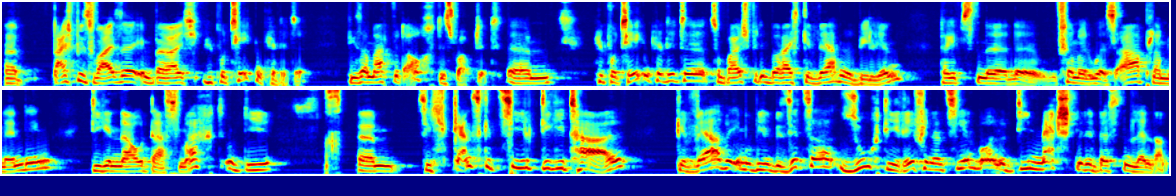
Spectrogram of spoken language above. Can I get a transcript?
Äh, beispielsweise im Bereich Hypothekenkredite. Dieser Markt wird auch disrupted. Ähm, Hypothekenkredite zum Beispiel im Bereich Gewerbeimmobilien. Da gibt es eine, eine Firma in den USA, Plum Lending, die genau das macht und die ähm, sich ganz gezielt digital Gewerbeimmobilienbesitzer sucht, die refinanzieren wollen und die matcht mit den besten Ländern.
